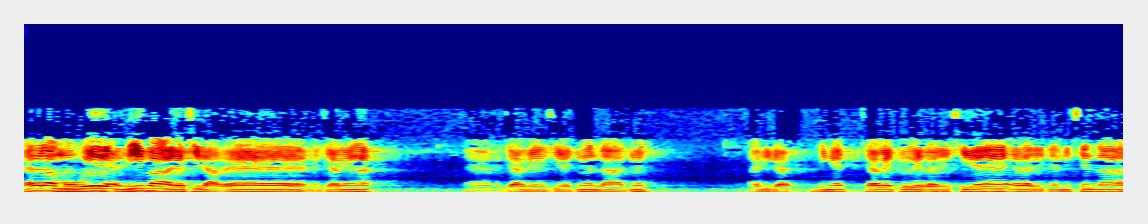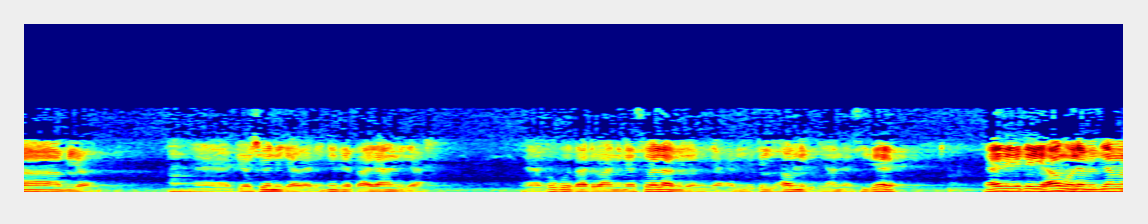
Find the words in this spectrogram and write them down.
အဲဒါတော့မဝေးတဲ့အနိဗ္ဗာန်လည်းရှိတာပဲမကြခင်ကအဲမကြခင်ရှိအတွင်းလာအတွင်းအဲဒီကမြင်ငယ်ကြားခဲ့တွေ့ရတာတွေရှိတယ်အဲဒါတွေပြန်ပြီးစဉ်းစားပြီးတော့အဲပြောရွှေနေကြတာတွေနှိမ့်သက်ပါရနေကြအဲပုဂ္ဂိုလ်သားတော်အနေနဲ့ဆွဲလာနေတယ်ကြအဲဒီအတိတ်ဟောင်းနေပြန်နေရှိတယ်အဲဒီအတိတ်ဟောင်းကိုလည်းမပြန်မ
